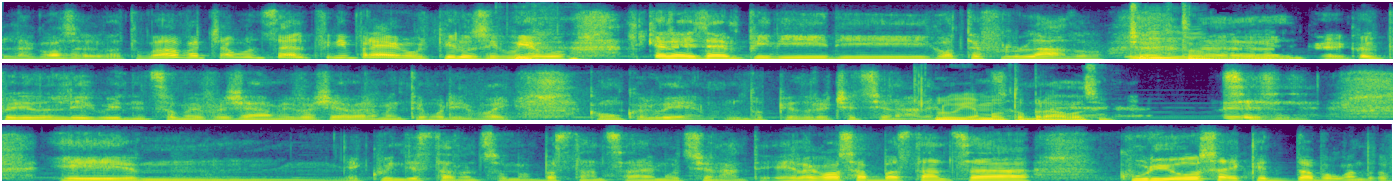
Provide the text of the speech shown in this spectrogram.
la cosa, ho fatto, "Ma facciamo un selfie, ti prego, perché lo seguivo, perché era ai tempi di, di Cotte e Frullato. Certo. eh, que- quel periodo lì, quindi insomma mi faceva, mi faceva veramente morire. Poi comunque lui è un doppiatore eccezionale. Lui è molto insomma, bravo, sì. Eh, sì, sì, sì. E, mm, e quindi è stato insomma abbastanza emozionante. E la cosa abbastanza curiosa è che dopo quando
